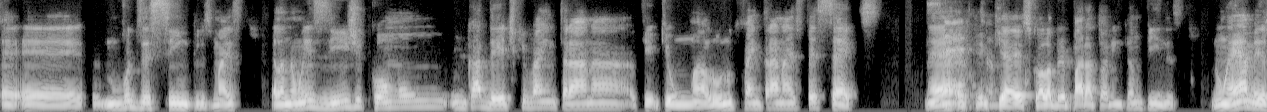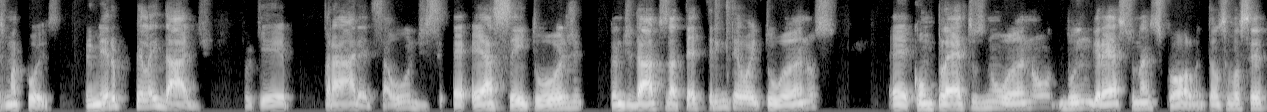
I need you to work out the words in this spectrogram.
é, é, não vou dizer simples, mas ela não exige como um, um cadete que vai entrar na, que, que, um aluno que vai entrar na SPSEX, né, que, que é a escola preparatória em Campinas. Não é a mesma coisa. Primeiro pela idade, porque para a área de saúde é, é, aceito hoje candidatos até 38 anos é, completos no ano do ingresso na escola. Então, se você,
